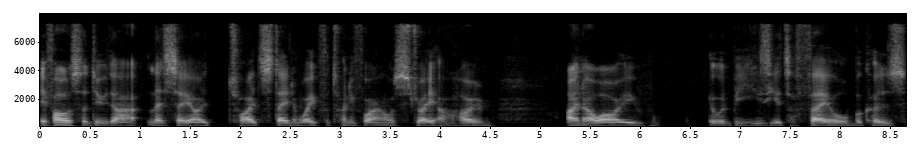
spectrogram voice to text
if I was to do that, let's say I tried staying awake for 24 hours straight at home, I know I it would be easier to fail because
